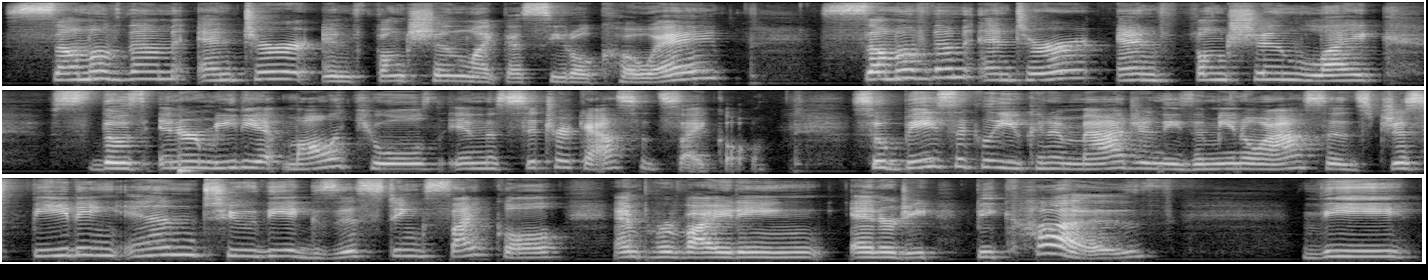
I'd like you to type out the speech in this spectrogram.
Some of them enter and function like acetyl-CoA. Some of them enter and function like those intermediate molecules in the citric acid cycle. So basically you can imagine these amino acids just feeding into the existing cycle and providing energy because the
